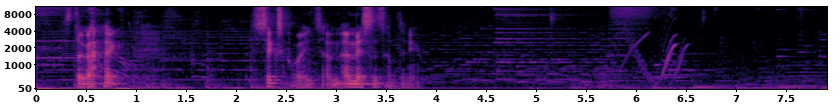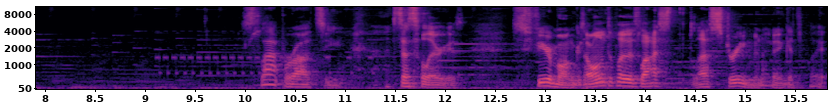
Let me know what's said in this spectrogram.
Still got like six coins. I'm, I'm missing something here. Slapparazzi. That's hilarious. Spheremongers. I wanted to play this last last stream and I didn't get to play it.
